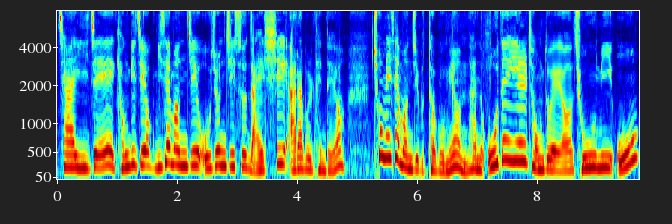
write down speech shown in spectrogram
자, 이제 경기 지역 미세먼지 오존 지수 날씨 알아볼 텐데요. 초미세먼지부터 보면 한 5대 1 정도예요. 좋음이 5,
